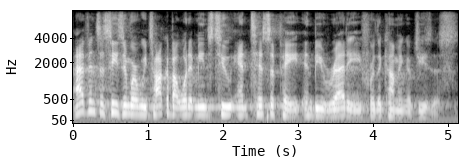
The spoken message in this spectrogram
Advent's a season where we talk about what it means to anticipate and be ready for the coming of Jesus.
